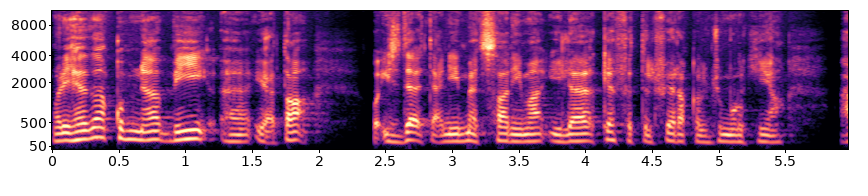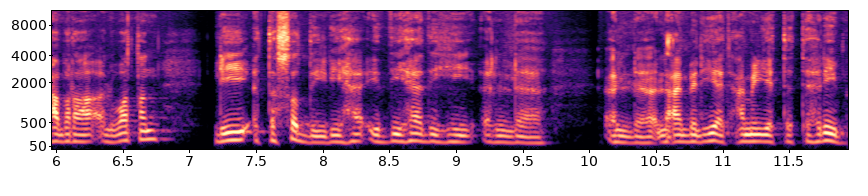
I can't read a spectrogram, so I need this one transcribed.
ولهذا قمنا بإعطاء وإسداء تعليمات صارمة إلى كافة الفرق الجمركية عبر الوطن للتصدي لهذه العمليات عملية التهريب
